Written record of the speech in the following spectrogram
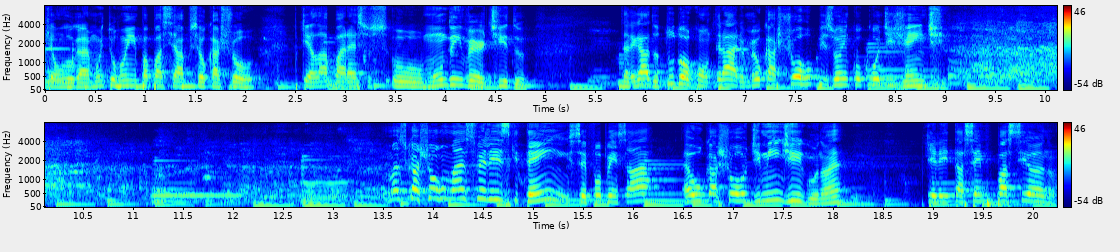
que é um lugar muito ruim para passear com seu cachorro, porque lá parece o mundo invertido. Tá ligado? Tudo ao contrário. Meu cachorro pisou em cocô de gente. Mas o cachorro mais feliz que tem, se for pensar, é o cachorro de mendigo, não é? Porque ele tá sempre passeando.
